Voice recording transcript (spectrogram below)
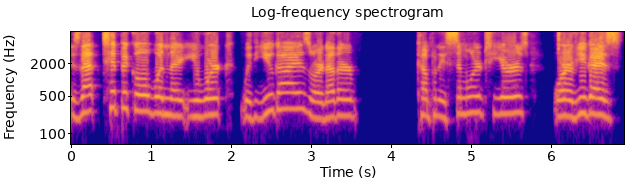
Is that typical when you work with you guys or another company similar to yours, or have you guys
